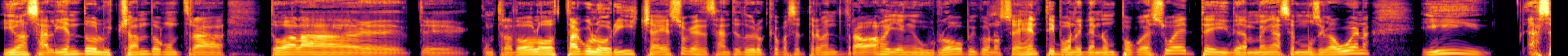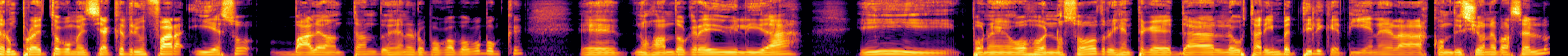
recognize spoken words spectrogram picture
iban saliendo, luchando contra toda la eh, contra todos los obstáculos, oricha y eso, que esa gente tuvieron que pasar tremendo trabajo y en Europa y conocer gente y poner, tener un poco de suerte y también hacer música buena. Y hacer un proyecto comercial que triunfara y eso va levantando el género poco a poco porque eh, nos dando credibilidad y pone ojo en nosotros y gente que de verdad le gustaría invertir y que tiene las condiciones para hacerlo,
